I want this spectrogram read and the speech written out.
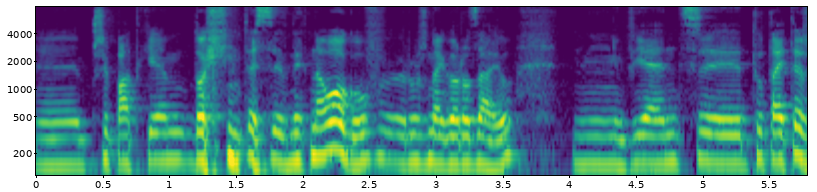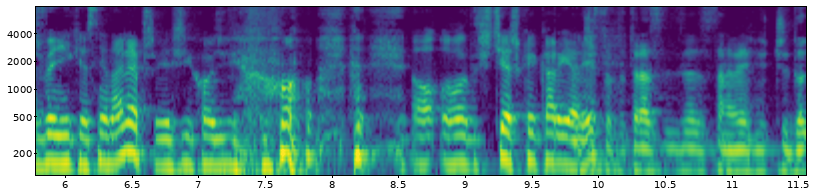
y, przypadkiem dość intensywnych nałogów różnego rodzaju. Mm, Więc y, tutaj też wynik jest nie najlepszy, jeśli chodzi o, o, o ścieżkę kariery. Znaczy, co, to teraz zastanawiam się, czy do-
